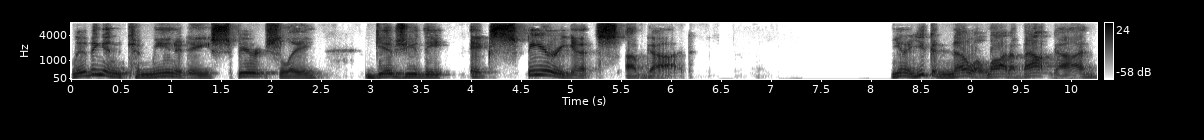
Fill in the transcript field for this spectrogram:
Living in community spiritually gives you the experience of god. You know you can know a lot about god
